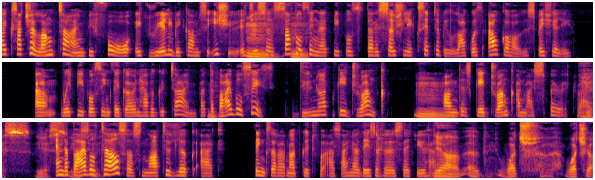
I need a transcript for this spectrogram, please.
takes such a long time before it really becomes an issue. It's just a subtle thing that people, that is socially acceptable, like with alcohol, especially, um, where people think they go and have a good time. But the Bible says, do not get drunk Mm. on this, get drunk on my spirit, right? Yes, yes. And the yes, Bible yes. tells us not to look at things that are not good for us. I know there's a verse that you have. Yeah, uh, watch, watch your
